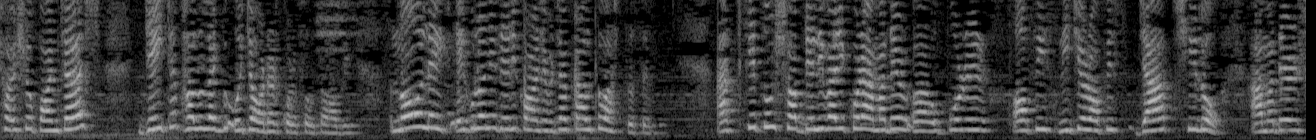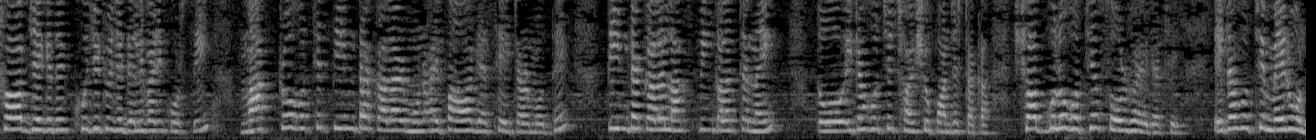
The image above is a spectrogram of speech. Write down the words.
ছয়শো পঞ্চাশ। যেইটা ভালো লাগবে ওইটা অর্ডার করে ফেলতে হবে। নো লেট এগুলো নিয়ে দেরি করা যাবে এটা কালকেও আসতেছে। আজকে তো সব ডেলিভারি করে আমাদের উপরের অফিস, নিচের অফিস যা ছিল, আমাদের সব জায়গাতে খুঁজে টুজে ডেলিভারি করছি। মাত্র হচ্ছে তিনটা কালার মনে হয় পাওয়া গেছে এটার মধ্যে। তিনটা কালার, লাক্স পিঙ্ক কালারটা নাই। তো এটা হচ্ছে ছয়শো পঞ্চাশ টাকা। সবগুলো হচ্ছে সোল্ড হয়ে গেছে। এটা হচ্ছে maroon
